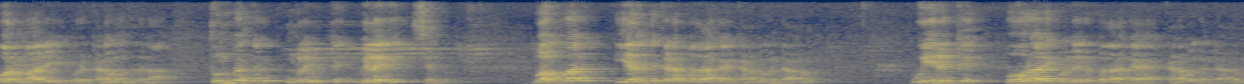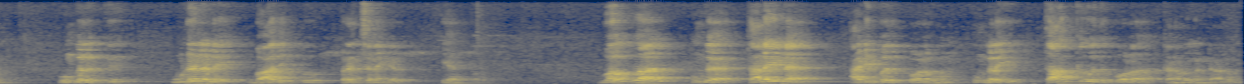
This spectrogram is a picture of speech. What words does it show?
போகிற மாதிரி ஒரு கனவு வந்ததுன்னா துன்பங்கள் உங்களை விட்டு விலகி செல்லும். வௌவால் இறந்து கிடப்பதாக கனவு கண்டாலும் உயிருக்கு போராடி கொண்டிருப்பதாக கனவு கண்டாலும் உங்களுக்கு உடல்நிலை பாதிப்பு பிரச்சனைகள் ஏற்படும். வௌவால் உங்கள் தலையில் அடிப்பது போலவும் உங்களை தாக்குவது போல கனவு கண்டாலும்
